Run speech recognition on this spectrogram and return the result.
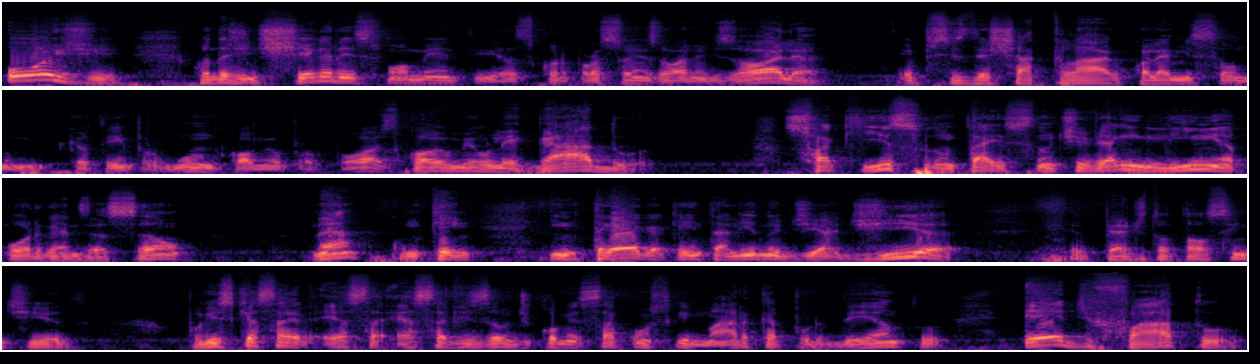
Hoje, quando a gente chega nesse momento e as corporações olham e dizem: olha, eu preciso deixar claro qual é a missão que eu tenho para o mundo, qual é o meu propósito, qual é o meu legado. Só que isso não tá, se não tiver em linha com a organização, né, com quem entrega, quem está ali no dia a dia, perde total sentido. Por isso que essa, essa, essa visão de começar a construir marca por dentro é, de fato,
